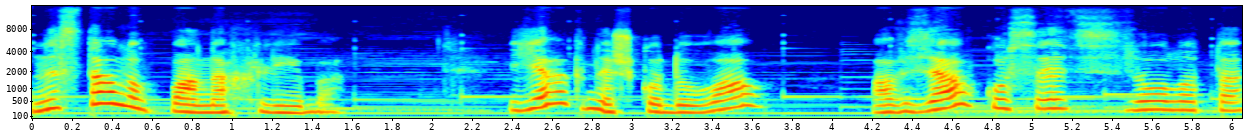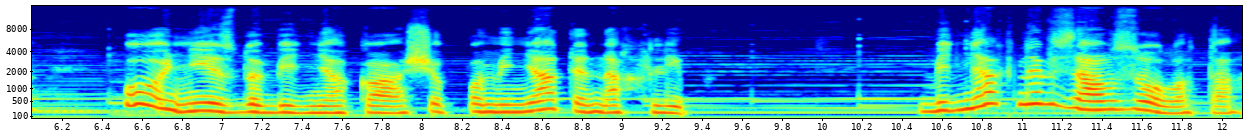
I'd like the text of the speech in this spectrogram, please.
Не стало в пана хліба. Як не шкодував, а взяв косець золота поніс до бідняка, щоб поміняти на хліб. Бідняк не взяв золота,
